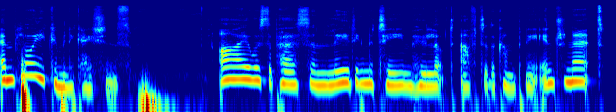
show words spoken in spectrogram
employee communications. I was the person leading the team who looked after the company intranet,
